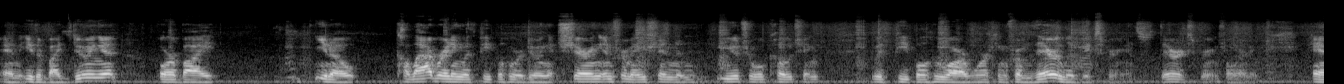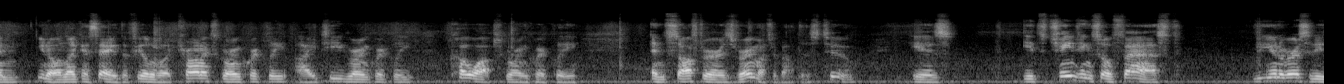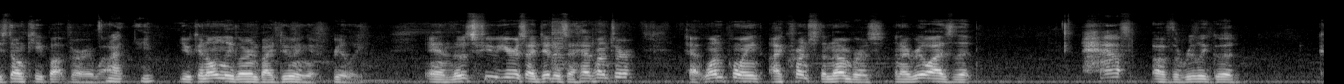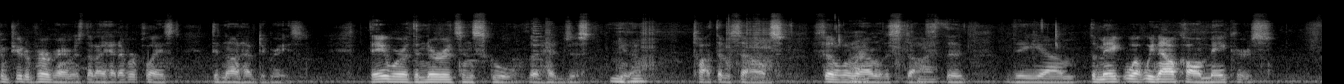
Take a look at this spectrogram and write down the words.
and either by doing it or by, you know, collaborating with people who are doing it, sharing information and mutual coaching with people who are working from their lived experience, their experiential learning. And you know, and like I say, the field of electronics growing quickly, IT growing quickly, co-ops growing quickly, and software is very much about this too. Is it's changing so fast, the universities don't keep up very well. Right? You, You can only learn by doing it, really. And those few years I did as a headhunter, at one point I crunched the numbers and I realized that half of the really good computer programmers that I had ever placed did not have degrees. They were the nerds in school that had just, you know, taught themselves fiddle Right. around with stuff. Right. The the um, the make what we now call makers.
